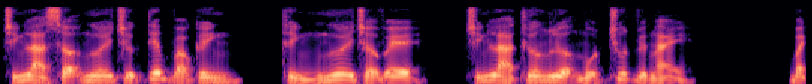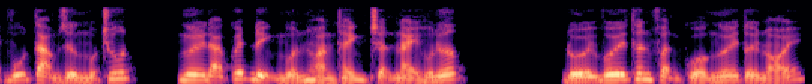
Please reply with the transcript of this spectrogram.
chính là sợ ngươi trực tiếp vào kinh, thỉnh ngươi trở về, chính là thương lượng một chút việc này. Bạch Vũ tạm dừng một chút, ngươi đã quyết định muốn hoàn thành trận này hôn ước. Đối với thân phận của ngươi tới nói,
